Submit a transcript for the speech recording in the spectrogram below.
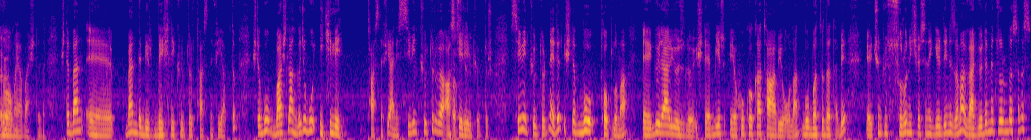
Evet. doğmaya başladı. İşte ben e, ben de bir beşli kültür tasnifi yaptım. İşte bu başlangıcı bu ikili tasnifi yani sivil kültür ve askeri, Askeri. kültür. Sivil kültür nedir? İşte bu topluma e, güler yüzlü, işte bir e, hukuka tabi olan, bu batıda tabi. E, çünkü surun içerisine girdiğiniz zaman vergi ödemek zorundasınız.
